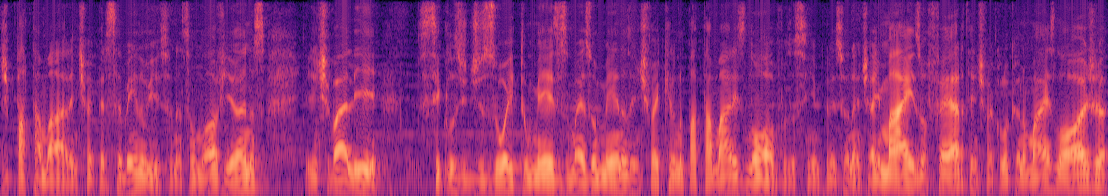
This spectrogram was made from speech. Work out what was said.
de patamar, a gente vai percebendo isso, né? São nove anos e a gente vai ali ciclos de 18 meses, mais ou menos, a gente vai criando patamares novos, assim, impressionante. Aí mais oferta, a gente vai colocando mais loja,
